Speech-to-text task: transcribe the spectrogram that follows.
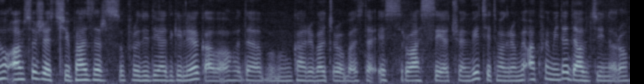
Ну ამ სუჟეტში ბაზარს უფრო დიდი ადგილი აკავა ხო და გარე ვაჭრობას და ეს 800-ია ჩვენ ვიცით მაგრამ აქვე მინდა დავძინო რომ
